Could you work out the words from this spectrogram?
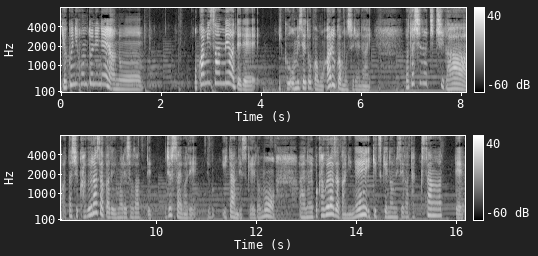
逆に本当にね、あのおかみさん目当てで行くお店とかもあるかもしれない。私の父が、私、神楽坂で生まれ育って10歳までいたんですけれども、あの、やっぱ神楽坂にね、行きつけのお店がたくさんあって、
